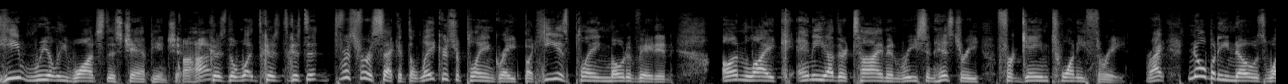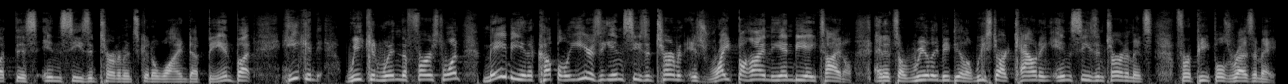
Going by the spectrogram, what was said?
he really wants this championship uh-huh. because the because because the, first for a second the Lakers are playing great, but he is playing motivated, unlike any other time in recent history for Game Twenty Three right? Nobody knows what this in-season tournament's going to wind up being, but he can. We can win the first one. Maybe in a couple of years, the in-season tournament is right behind the NBA title, and it's a really big deal. And we start counting in-season tournaments for people's resume,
